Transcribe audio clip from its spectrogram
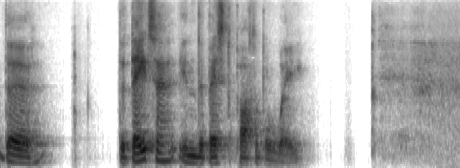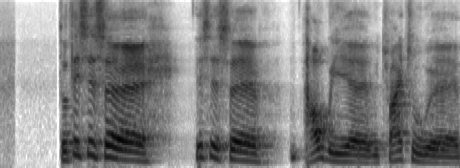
the data in the best possible way. So this is how we uh, we try to, uh,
